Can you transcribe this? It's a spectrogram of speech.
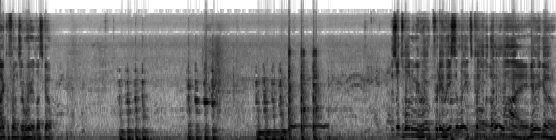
Microphones are weird. Let's go. This one's one we wrote pretty recently. It's called Why. Here we go.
